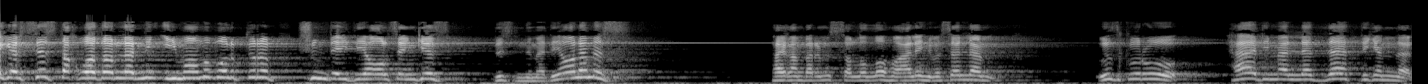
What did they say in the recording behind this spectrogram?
Agar siz taqvodorlarning imomi bo'lib turib shunday deya olsangiz biz nima deya olamiz? Payg'ambarimiz sollallohu alayhi vasallam uzkuru hadimal lazzat deganlar.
